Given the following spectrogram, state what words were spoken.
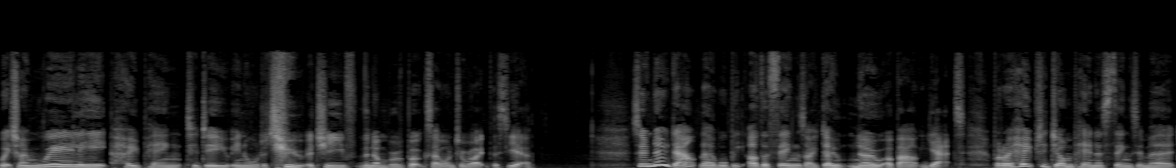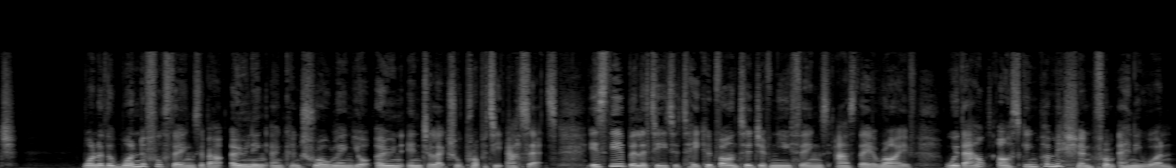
which I'm really hoping to do in order to achieve the number of books I want to write this year. So, no doubt there will be other things I don't know about yet, but I hope to jump in as things emerge. One of the wonderful things about owning and controlling your own intellectual property assets is the ability to take advantage of new things as they arrive without asking permission from anyone.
